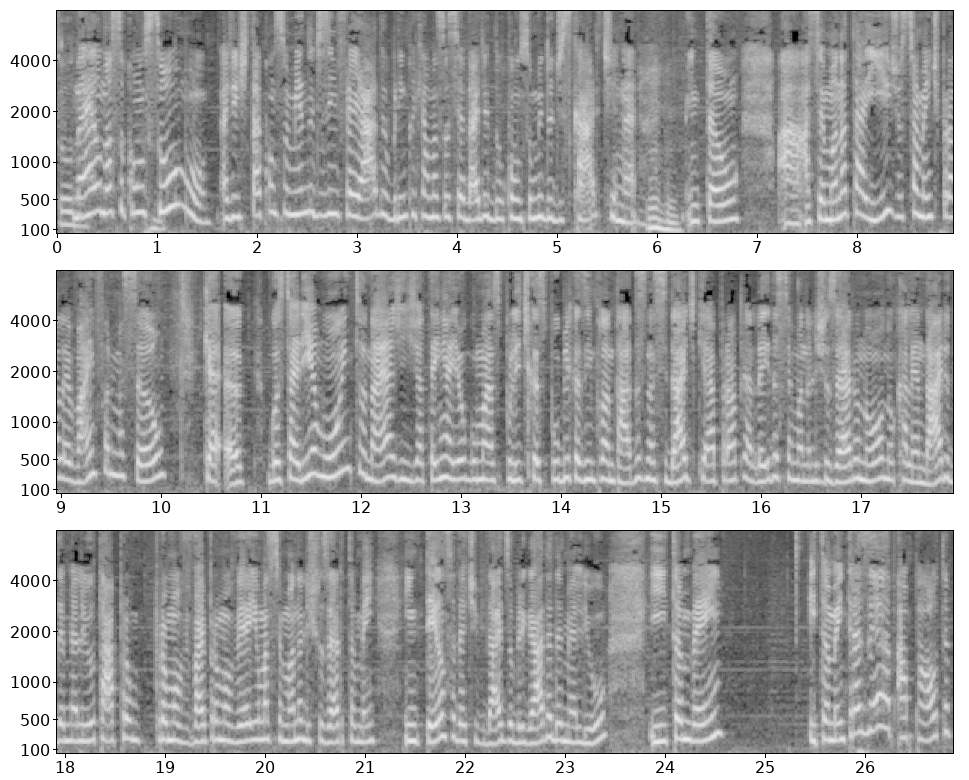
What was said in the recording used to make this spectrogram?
Tudo. Né? O nosso consumo, a gente está consumindo desenfreado. Eu brinco que é uma sociedade do consumo e do descarte, né? Uhum. Então, a, a semana está aí justamente para levar informação. Que uh, gostaria muito, né? A gente já tem aí algumas políticas públicas implantadas na cidade, que é a própria lei da Semana Lixo Zero no, no calendário. O DMLU tá promove, vai promover aí uma Semana Lixo Zero também intensa de atividades. Obrigada, DMLU. E também e também trazer a pauta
